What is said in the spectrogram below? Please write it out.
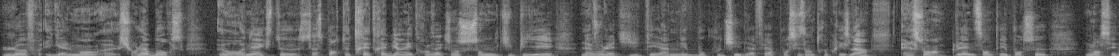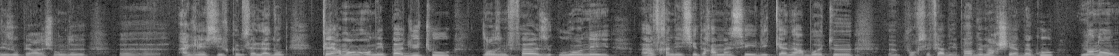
l'offre également euh, sur la bourse. Euronext, ça se porte très très bien, les transactions se sont multipliées, la volatilité a amené beaucoup de chiffre d'affaires pour ces entreprises-là, elles sont en pleine santé pour se lancer des opérations de, euh, agressives comme celle-là. Donc clairement, on n'est pas du tout dans une phase où on est en train d'essayer de ramasser des canards boiteux euh, pour se faire des parts de marché à bas coût. Non, non,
